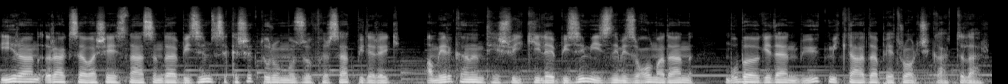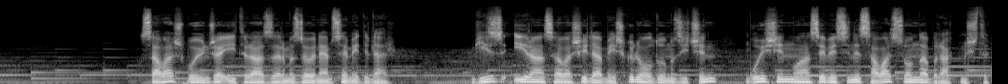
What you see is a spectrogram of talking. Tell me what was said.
İran-Irak savaşı esnasında bizim sıkışık durumumuzu fırsat bilerek Amerika'nın teşvikiyle bizim iznimiz olmadan bu bölgeden büyük miktarda petrol çıkarttılar. Savaş boyunca itirazlarımızı önemsemediler. Biz İran Savaşı'yla meşgul olduğumuz için bu işin muhasebesini savaş sonuna bırakmıştık.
